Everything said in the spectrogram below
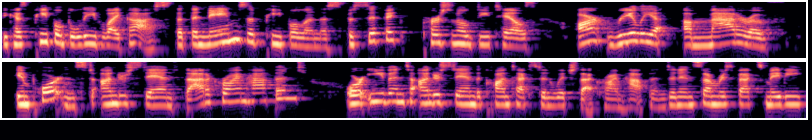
because people believe like us that the names of people and the specific personal details aren't really a, a matter of importance to understand that a crime happened or even to understand the context in which that crime happened. And in some respects, maybe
